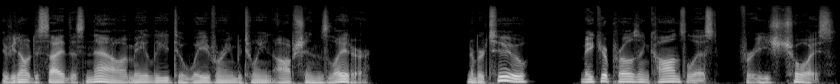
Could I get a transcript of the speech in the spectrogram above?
If you don't decide this now, it may lead to wavering between options later. Number two, make your pros and cons list for each choice.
